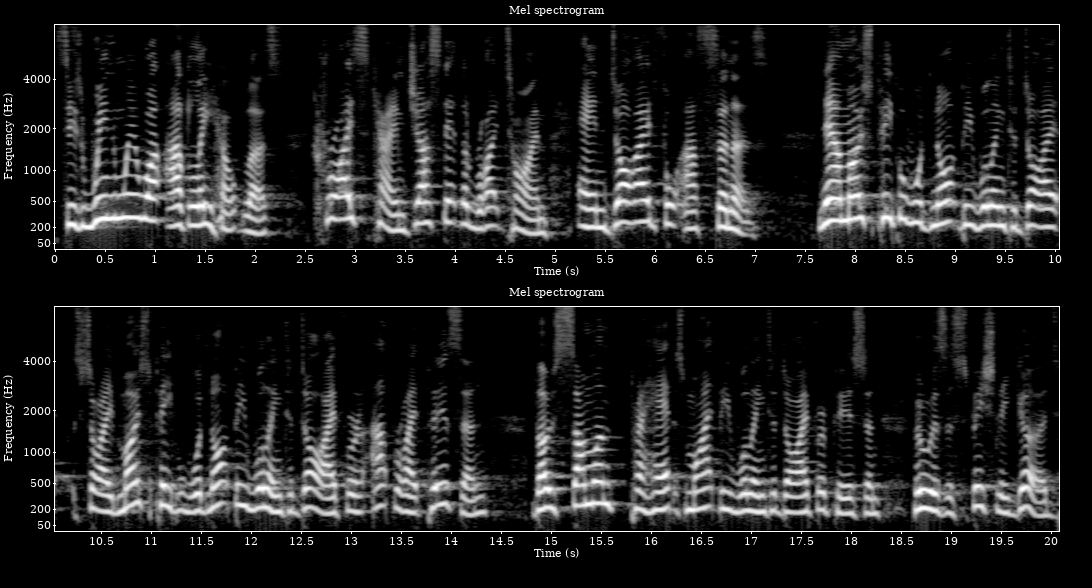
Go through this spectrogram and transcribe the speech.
says, When we were utterly helpless, Christ came just at the right time and died for us sinners. Now, most people would not be willing to die, sorry, most people would not be willing to die for an upright person, though someone perhaps might be willing to die for a person who is especially good.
